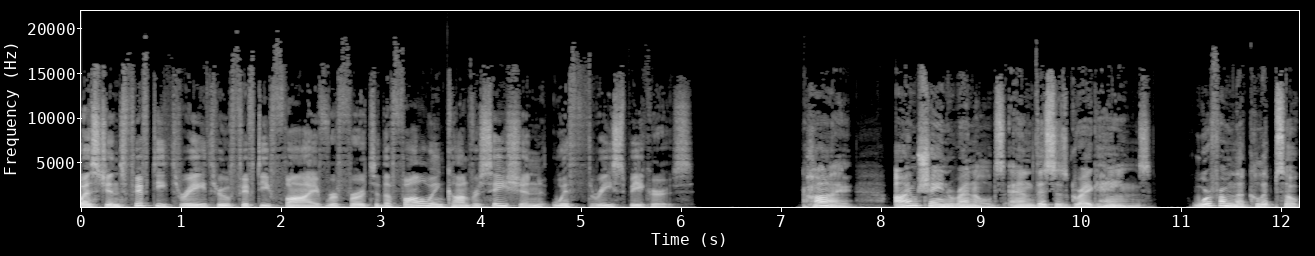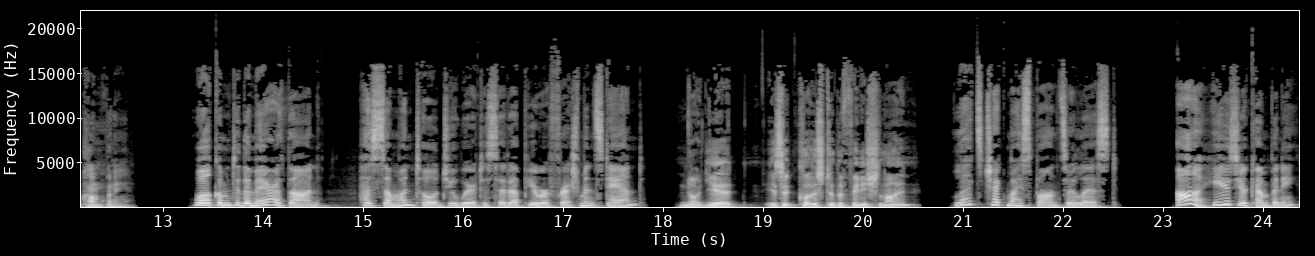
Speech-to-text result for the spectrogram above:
Questions 53 through 55 refer to the following conversation with three speakers. Hi, I'm Shane Reynolds, and this is Greg Haynes. We're from the Calypso Company. Welcome to the marathon. Has someone told you where to set up your refreshment stand? Not yet. Is it close to the finish line? Let's check my sponsor list. Ah, here's your company.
